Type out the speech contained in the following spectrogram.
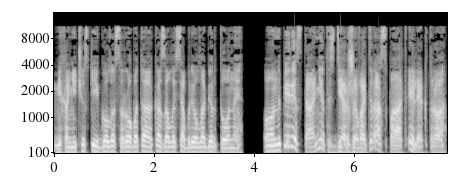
механический голос робота, казалось, обрел обертоны, он перестанет сдерживать распад электро.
